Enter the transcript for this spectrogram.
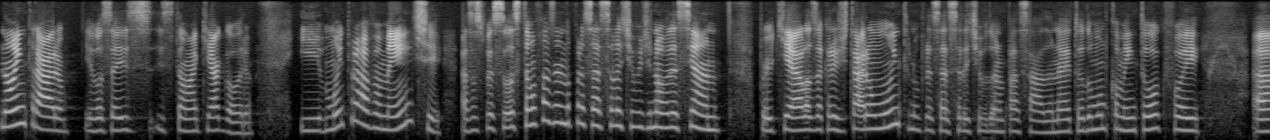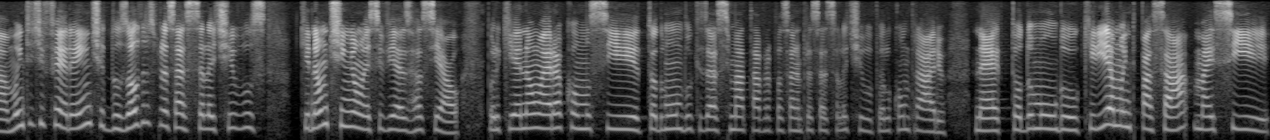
não entraram. E vocês estão aqui agora. E muito provavelmente essas pessoas estão fazendo o processo seletivo de novo desse ano. Porque elas acreditaram muito no processo seletivo do ano passado, né? Todo mundo comentou que foi uh, muito diferente dos outros processos seletivos que não tinham esse viés racial, porque não era como se todo mundo quisesse se matar para passar no processo seletivo, pelo contrário, né? Todo mundo queria muito passar, mas se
